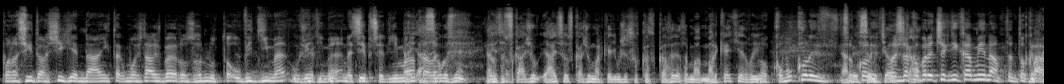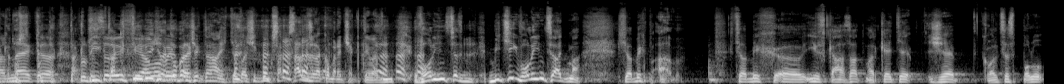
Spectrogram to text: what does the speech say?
po našich dalších jednáních, tak možná už bude rozhodnuto. Uvidíme, uvidíme, než si předjímat. Já, já, ale... já, já, to vzkážu, já se vzkážu Marketě, můžu se vzkázat Marketě. Tvoj... No komukoliv, cokoliv. Proč na kobereček nikam jinam tentokrát? Ne, tak, tak, ty, tak ty na kobereček, tak... nechtěl, tak Aleksandře na kobereček, ty Volínce, bičík Volínce, ať má. Chtěl bych, a, chtěl bych uh, jí vzkázat Markétě, že koalice spolu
